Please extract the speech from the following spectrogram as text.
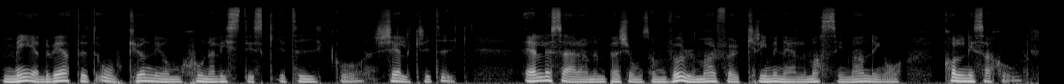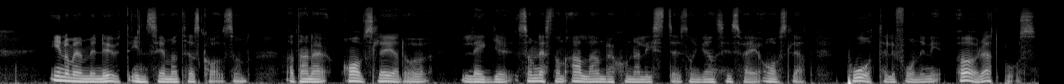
medvetet okunnig om journalistisk etik och källkritik. Eller så är han en person som vurmar för kriminell massinvandring och kolonisation. Inom en minut inser Mattias Karlsson att han är avslöjad och lägger, som nästan alla andra journalister som Granskning Sverige avslöjat, på telefonen i örat på oss.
